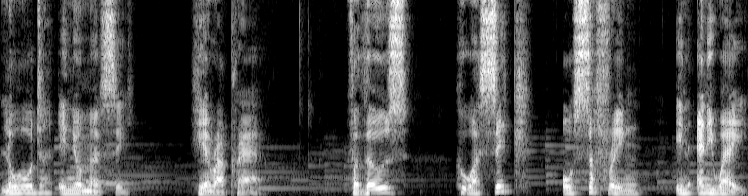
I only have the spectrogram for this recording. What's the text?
Lord, in your mercy, hear our prayer. For those who are sick or suffering in any way,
